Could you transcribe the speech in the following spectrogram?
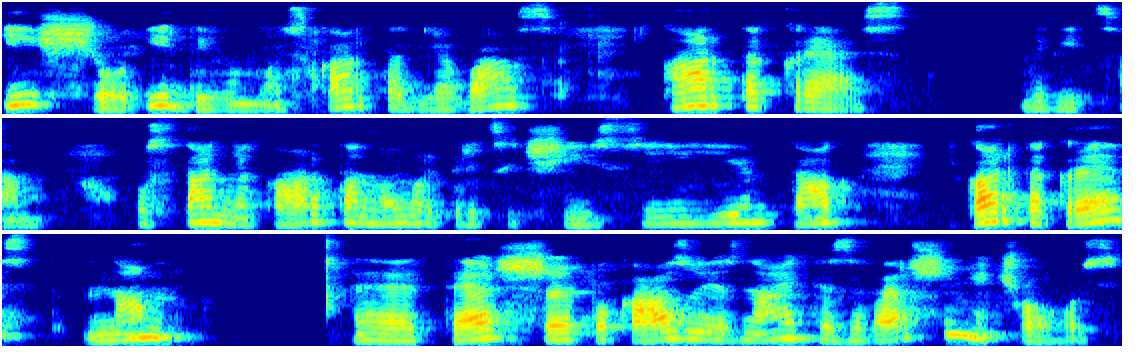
І що? І дивимось. Карта для вас. Карта Крест. Дивіться. Остання карта, номер 36 її. Так? Карта Крест нам е, теж показує, знаєте, завершення чогось.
